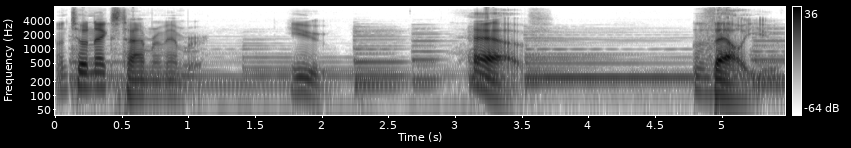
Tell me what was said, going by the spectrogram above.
Until next time, remember, you have value.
